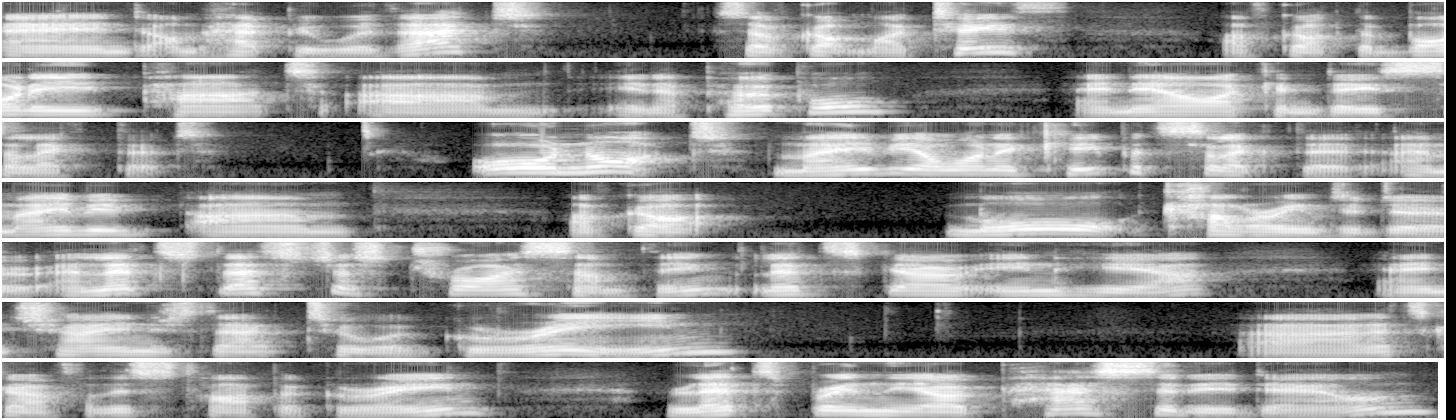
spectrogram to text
and I'm happy with that. So I've got my teeth, I've got the body part um, in a purple and now I can deselect it. Or not, maybe I want to keep it selected and maybe um, I've got more coloring to do. And let's, let's just try something. Let's go in here and change that to a green uh, let's go for this type of green. Let's bring the opacity down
